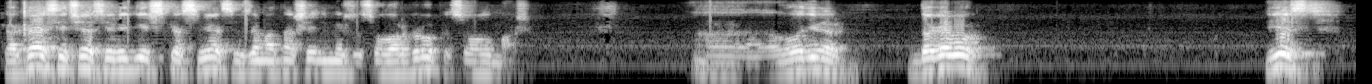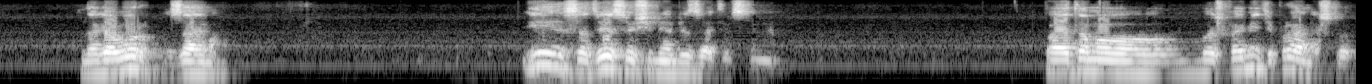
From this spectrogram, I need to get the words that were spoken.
Какая сейчас юридическая связь и взаимоотношения между Solar Group и Solar а, Владимир, договор. Есть договор займа и соответствующими обязательствами. Поэтому вы же поймите правильно, что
